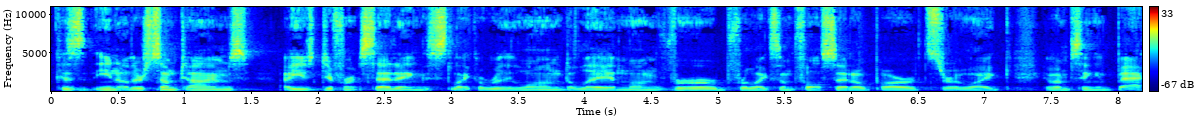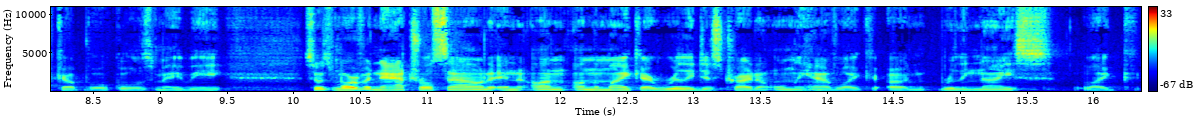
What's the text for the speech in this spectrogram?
because you know, there's sometimes I use different settings, like a really long delay and long verb for like some falsetto parts, or like if I'm singing backup vocals, maybe. So it's more of a natural sound, and on on the mic, I really just try to only have like a really nice like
